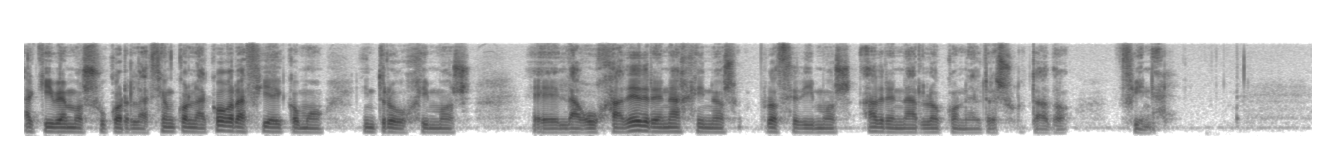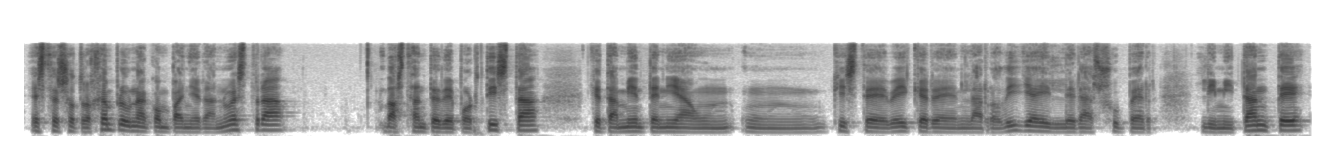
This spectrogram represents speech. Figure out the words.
Aquí vemos su correlación con la ecografía y cómo introdujimos la aguja de drenaje y nos procedimos a drenarlo con el resultado final. Este es otro ejemplo, una compañera nuestra, bastante deportista, que también tenía un, quiste de Baker en la rodilla y le era súper limitante.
